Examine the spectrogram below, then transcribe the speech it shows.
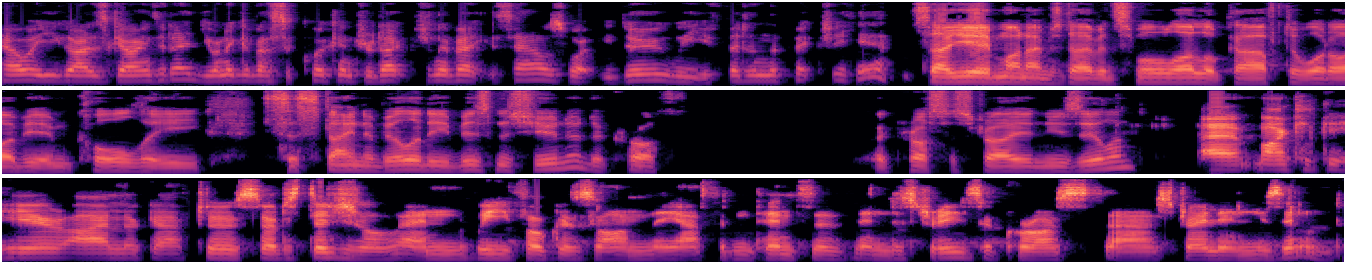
How are you guys going today? Do you want to give us a quick introduction about yourselves, what you do, where you fit in the picture here? So, yeah, my name's David Small. I look after what IBM call the sustainability business unit across across Australia and New Zealand. Uh, Michael here. I look after Certus Digital, and we focus on the asset intensive industries across uh, Australia and New Zealand.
